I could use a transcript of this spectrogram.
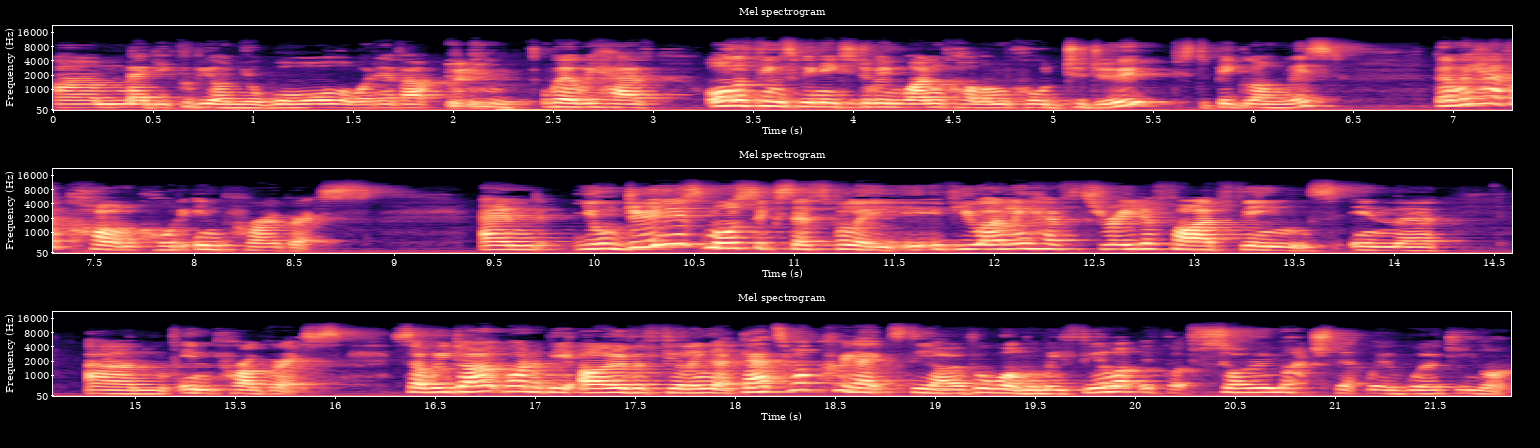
Um, maybe it could be on your wall or whatever, where we have all the things we need to do in one column called to do, just a big long list. Then we have a column called in progress. And you'll do this more successfully if you only have three to five things in the um, in progress. So we don't want to be overfilling it. That's what creates the overwhelm when we feel like we've got so much that we're working on.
